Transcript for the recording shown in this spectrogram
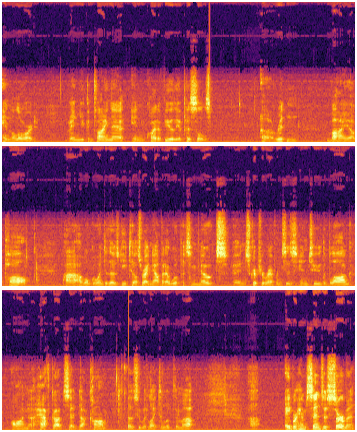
in the Lord. And you can find that in quite a few of the epistles uh, written by uh, Paul. Uh, I won't go into those details right now, but I will put some notes and scripture references into the blog on uh, allthegospel.com, those who would like to look them up uh, Abraham sends his servant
